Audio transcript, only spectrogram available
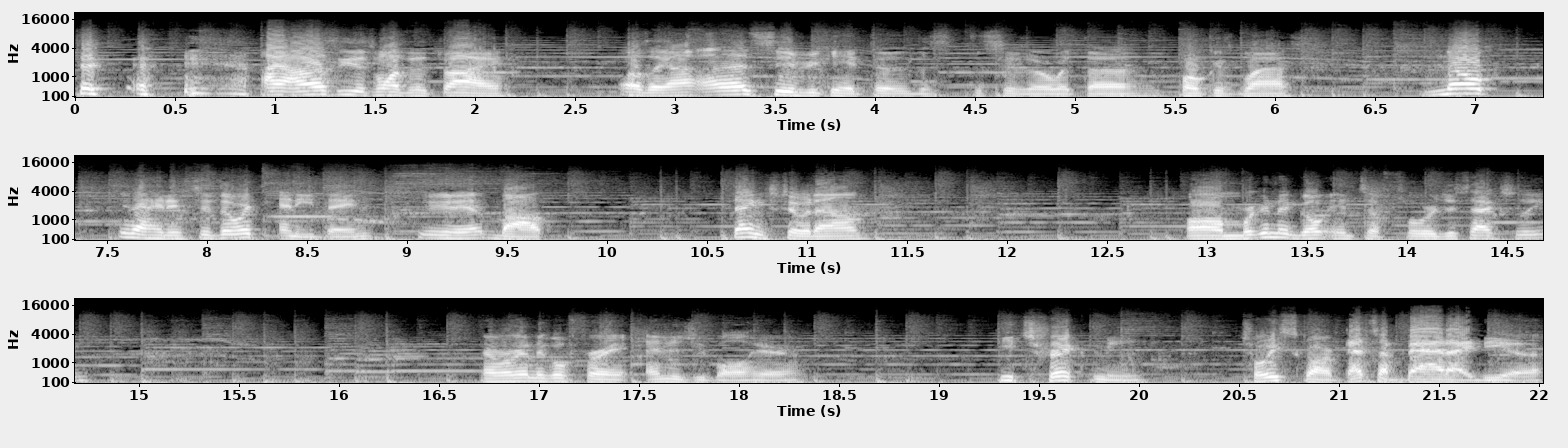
I honestly just wanted to try. I was like, uh, let's see if we can hit the, the, the Scizor with the Focus Blast. Nope. You're not hitting Scizor with anything. You're gonna hit Bop. Thanks, Showdown. Um, we're gonna go into Florges actually. And we're gonna go for an energy ball here. He tricked me. Choice Scarf, that's a bad idea.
